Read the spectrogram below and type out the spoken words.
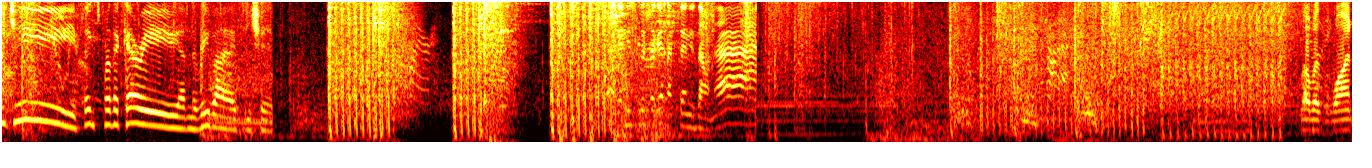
GG! Thanks for the carry and the revives and shit. Can you splash again? Acten is down. Ah! Loba's one.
